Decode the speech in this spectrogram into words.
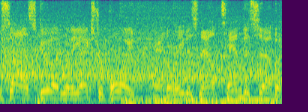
Rosas good with the extra point, and the lead is now 10 to 7.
